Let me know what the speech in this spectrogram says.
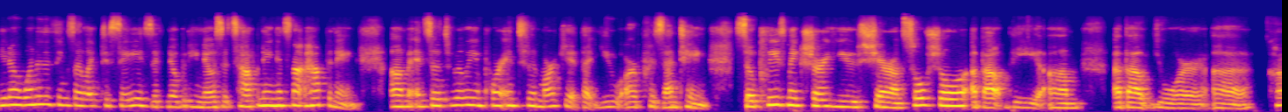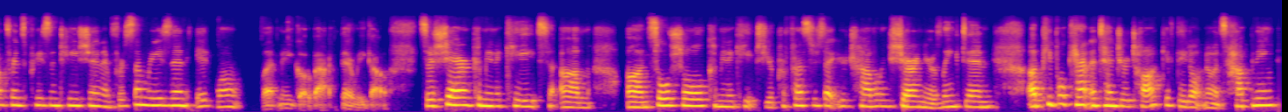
you know, one of the things I like to say is if nobody knows it's happening, it's not happening. Um, and so it's really important to the market that you are presenting. So please make sure you share on social about the um, about your uh, conference presentation. And for some reason, it won't let me go back. There we go. So share and communicate um, on social, communicate to your professors that you're traveling, share on your LinkedIn. Uh, people can't attend your talk if they don't know it's happening.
